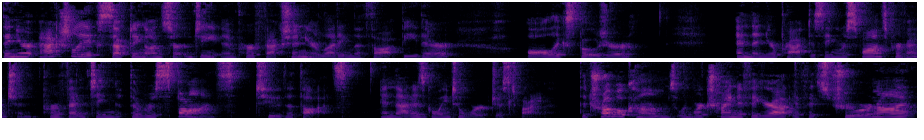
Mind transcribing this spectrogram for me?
then you're actually accepting uncertainty, imperfection. You're letting the thought be there, all exposure. And then you're practicing response prevention, preventing the response to the thoughts. And that is going to work just fine. The trouble comes when we're trying to figure out if it's true or not,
